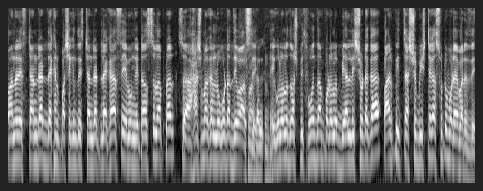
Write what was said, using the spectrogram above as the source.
সোয়ানের স্ট্যান্ডার্ড দেখেন পাশে কিন্তু স্ট্যান্ডার্ড লেখা আছে এবং এটা হচ্ছে আপনার হাঁস মার্কার লোগোটা দেওয়া আছে। এগুলো হলো দশ পিস ফোনের দাম পড়ে হলো বিয়াল্লিশশো টাকা পার পিস চারশো বিশ টাকা ছোট বড় এভারেজে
